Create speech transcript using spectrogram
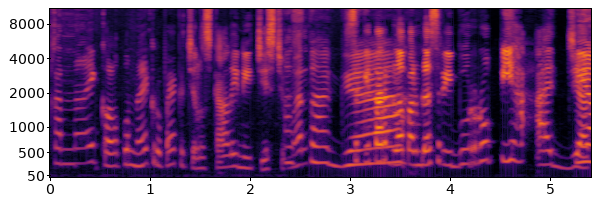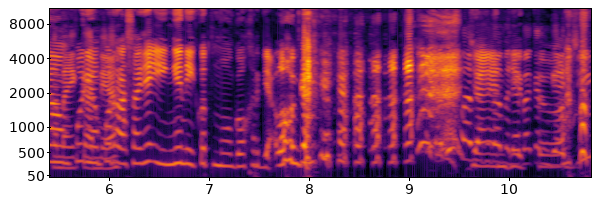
akan naik, kalaupun naik rupanya kecil sekali nih, Cis. Cuman Astaga. sekitar 18.000 ribu rupiah aja ya ampun, ya ampun kenaikannya. rasanya ingin ikut mogok kerja lo enggak Sampai Jangan kita mendapatkan gitu. gaji,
